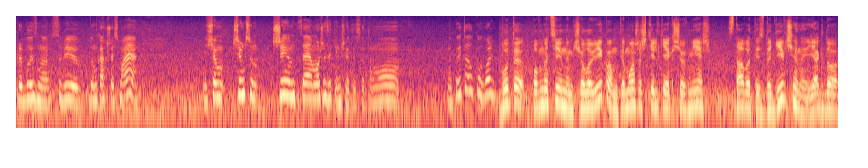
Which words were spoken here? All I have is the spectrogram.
приблизно собі в думках щось має. І що, чим, чим, чим це може закінчитися. Тому не пити алкоголь. Бути повноцінним чоловіком ти можеш тільки, якщо вмієш ставитись до дівчини як до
